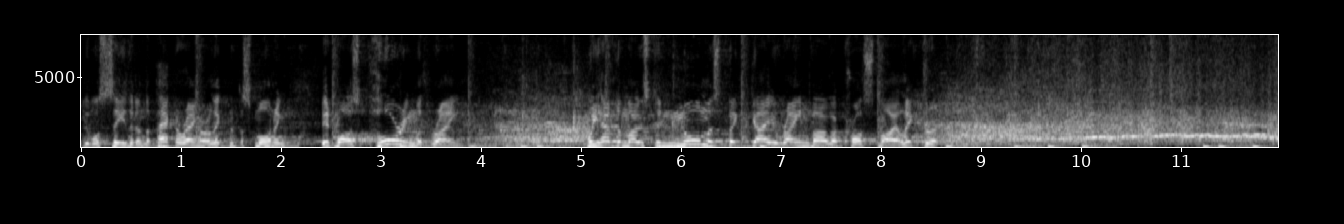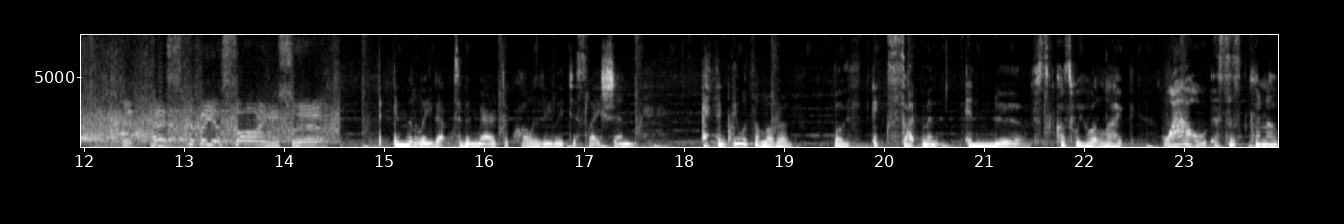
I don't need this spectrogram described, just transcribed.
You will see that in the Pakuranga electorate this morning, it was pouring with rain. We have the most enormous big gay rainbow across my electorate. It has to be a sign, sir. In the lead up to the marriage equality legislation, I think there was a lot of both excitement and nerves because we were like, wow, is this gonna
